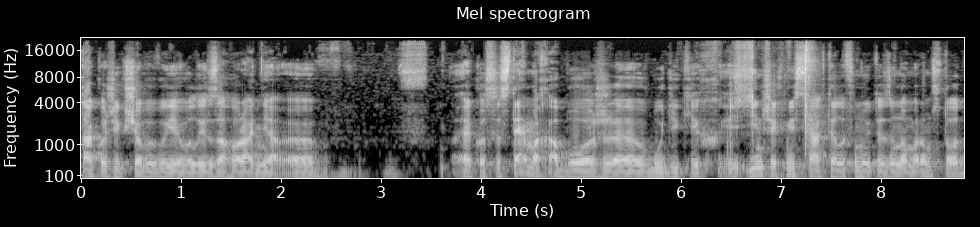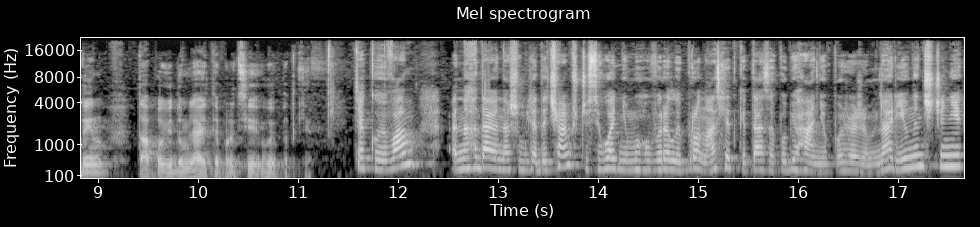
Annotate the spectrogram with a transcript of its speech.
Також, якщо ви виявили загорання е, в екосистемах або ж е, в будь-яких інших місцях, телефонуйте за номером 101 та повідомляйте про ці випадки. Дякую вам. Нагадаю нашим глядачам, що сьогодні ми говорили про наслідки та запобігання пожежам на Рівненщині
